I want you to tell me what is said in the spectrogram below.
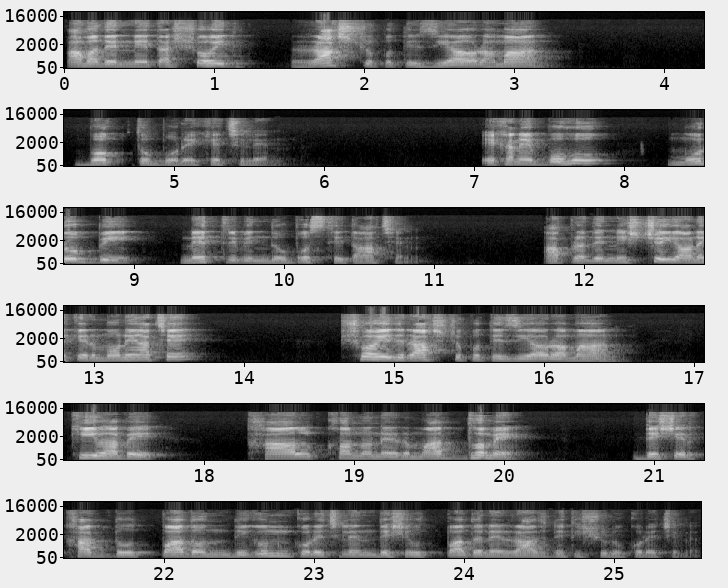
আমাদের নেতা শহীদ রাষ্ট্রপতি জিয়াউর রহমান বক্তব্য রেখেছিলেন। এখানে বহু মুরব্বী নেতৃবৃন্দ উপস্থিত আছেন। আপনাদের নিশ্চয়ই অনেকের মনে আছে, শহীদ রাষ্ট্রপতি জিয়াউর রহমান কীভাবে খাল খননের মাধ্যমে দেশের খাদ্য উৎপাদন দ্বিগুণ করেছিলেন, দেশে উৎপাদনের রাজনীতি শুরু করেছিলেন।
